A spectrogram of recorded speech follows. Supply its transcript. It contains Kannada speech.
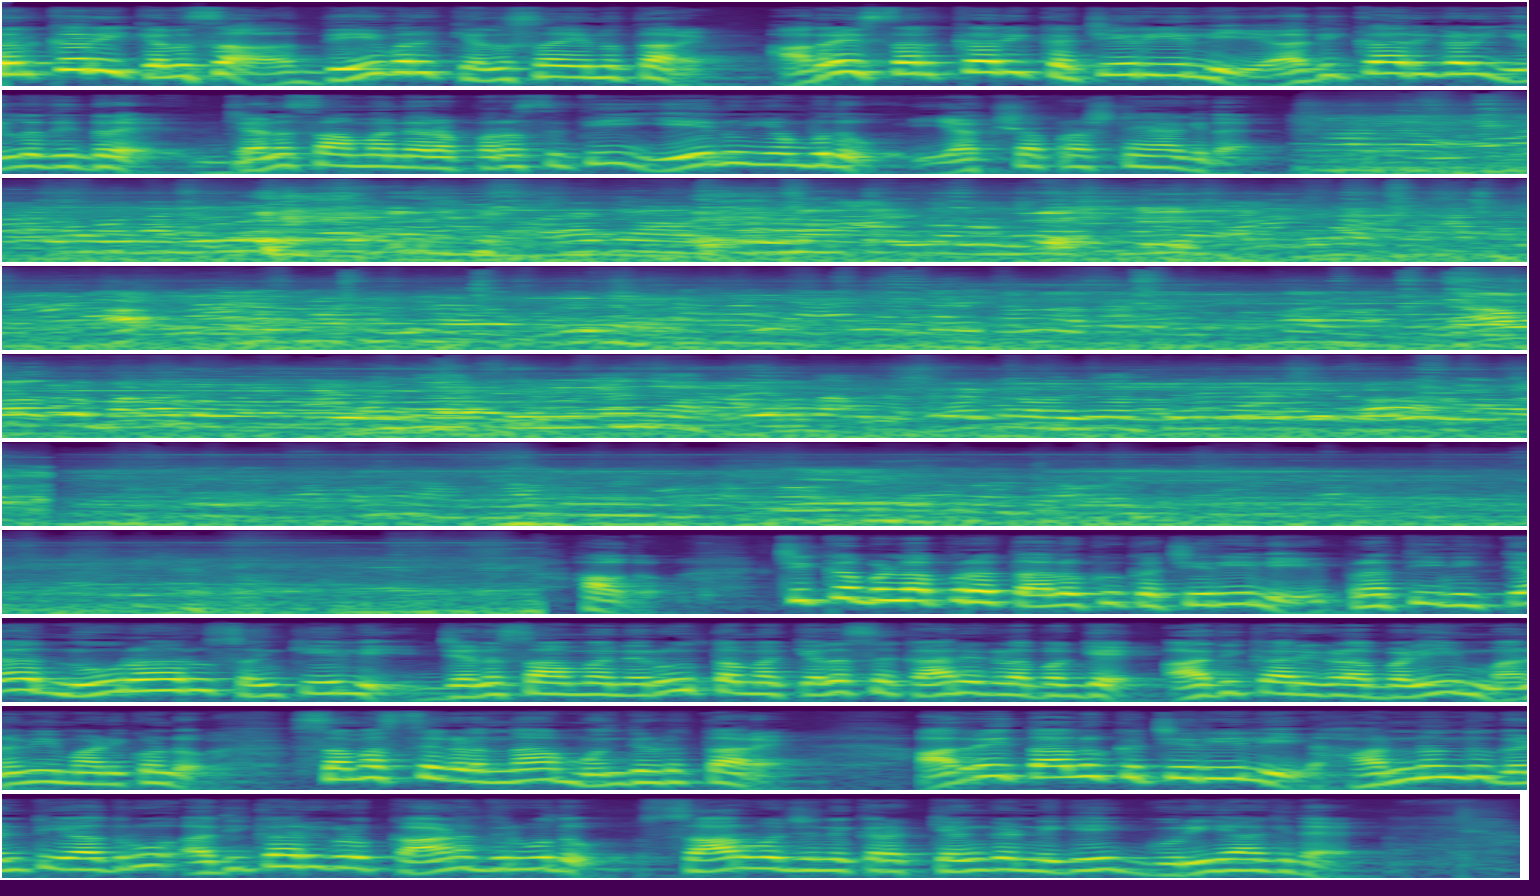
ಸರ್ಕಾರಿ ಕೆಲಸ ದೇವರ ಕೆಲಸ ಎನ್ನುತ್ತಾರೆ. ಆದರೆ ಸರ್ಕಾರಿ ಕಚೇರಿಯಲ್ಲಿ ಅಧಿಕಾರಿಗಳು ಇಲ್ಲದಿದ್ದರೆ ಜನಸಾಮಾನ್ಯರ ಪರಿಸ್ಥಿತಿ ಏನು ಎಂಬುದು ಯಕ್ಷ ಪ್ರಶ್ನೆಯಾಗಿದೆ. ಹೌದು. ಚಿಕ್ಕಬಳ್ಳಾಪುರ ತಾಲೂಕು ಕಚೇರಿಯಲ್ಲಿ ಪ್ರತಿನಿತ್ಯ ನೂರಾರು ಸಂಖ್ಯೆಯಲ್ಲಿ ಜನಸಾಮಾನ್ಯರು ತಮ್ಮ ಕೆಲಸ ಕಾರ್ಯಗಳ ಬಗ್ಗೆ ಅಧಿಕಾರಿಗಳ ಬಳಿ ಮನವಿ ಮಾಡಿಕೊಂಡು ಸಮಸ್ಯೆಗಳನ್ನು ಮುಂದಿಡುತ್ತಾರೆ. ಆದರೆ ತಾಲೂಕು ಕಚೇರಿಯಲ್ಲಿ ಹನ್ನೊಂದು ಗಂಟೆಯಾದರೂ ಅಧಿಕಾರಿಗಳು ಕಾಣದಿರುವುದು ಸಾರ್ವಜನಿಕರ ಕೆಂಗಣ್ಣಿಗೆ ಗುರಿಯಾಗಿದೆ.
